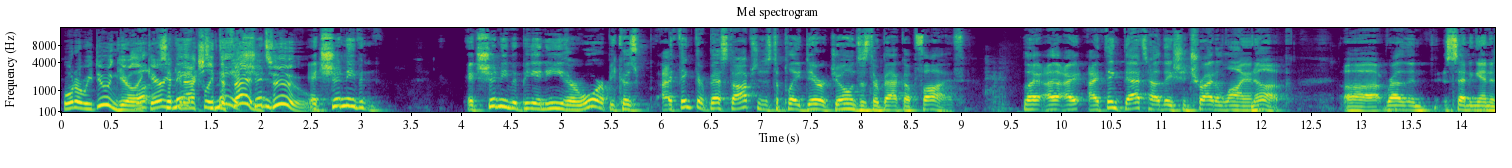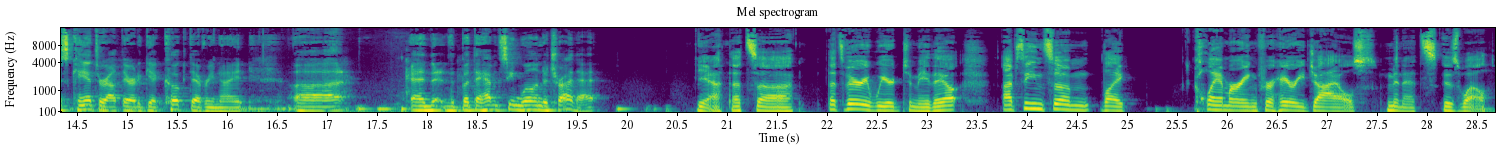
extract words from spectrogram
what are we doing here? Like, Well, Gary to can actually to me, defend too. It shouldn't even. It shouldn't even be an either or because I think their best option is to play Derrick Jones as their backup five. Like I, I- I think that's how they should try to line up, uh, rather than sending Enes Kanter out there to get cooked every night. Uh, and but they haven't seemed willing to try that. Yeah, that's uh that's very weird to me. They all, I've seen some like clamoring for Harry Giles minutes as well,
